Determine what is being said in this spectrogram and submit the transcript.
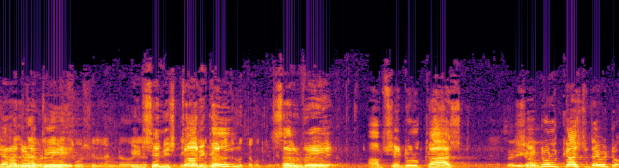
ಜನಗಣತಿ it's an historical survey of schedule caste schedule caste ದಯವಿಟ್ಟು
